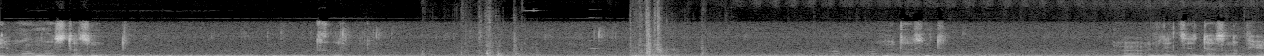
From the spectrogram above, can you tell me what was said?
It almost doesn't click. It doesn't appear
